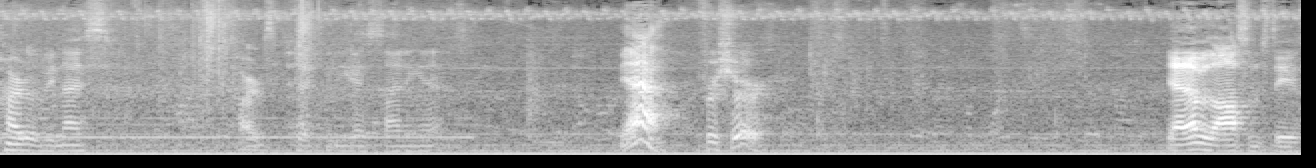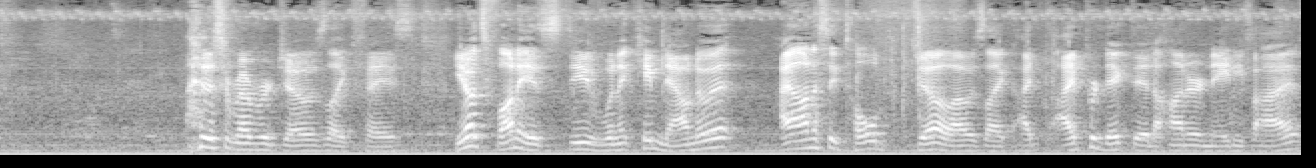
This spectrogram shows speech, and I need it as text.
card, it would be nice. Cards pick when you guys signing it. Yeah, for sure. Yeah, that was awesome, Steve. I just remember Joe's like face. You know what's funny is Steve, when it came down to it, I honestly told Joe, I was like, I, I predicted 185,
